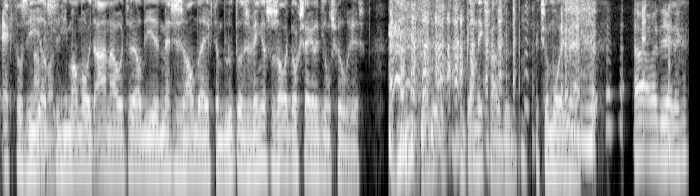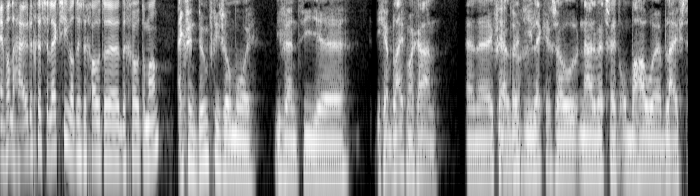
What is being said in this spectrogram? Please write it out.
Echt, als die, Ah, als man. die, man nooit aanhouden terwijl die een mes in zijn handen heeft en bloed aan zijn vingers, dan zal ik nog zeggen dat hij onschuldig is. die, die- die kan niks fout doen. Ik zo'n mooie vent. Oh, wat heerlijk. En van de huidige selectie, wat is de grote, de grote man? Ik vind Dumfries wel mooi. Die vent, die, eh, die gaat, blijft maar gaan. En eh, ik vind Ja, ook toch? dat hij lekker zo na de wedstrijd onbehouden blijft.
